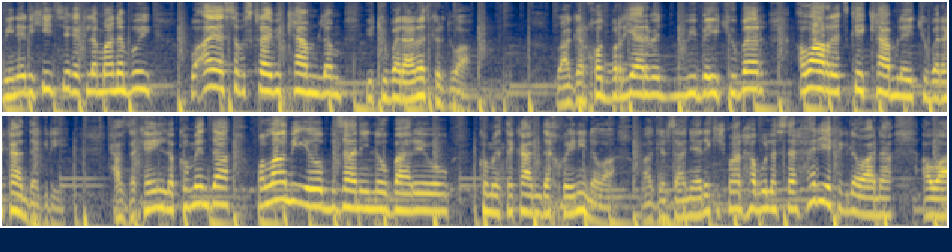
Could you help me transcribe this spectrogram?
بینەری هیچ یەکێک لەمانە بووی و ئایا سبسکرایبی کام لەم یوتیوبەرانت کردووە واگەر خۆت بڕیار بێت ببی بە یوتیوبەر ئەوە ڕێتکەی کام لە یوتیوبەرەکان دەگری حەزەکەین لە کۆمنتدا وەڵامی ئێوە بزانین لەو بارەیەوە و کۆمێنتەکان دەخوێنینەوە و ئەگەر زانیارێکیشمان هەبوو لەسەر هەر یەکێک لەوانە ئەوە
